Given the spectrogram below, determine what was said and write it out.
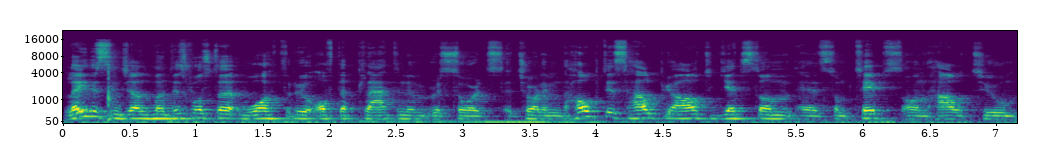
ladies and gentlemen, this was the walkthrough of the Platinum Resorts tournament. I hope this helped you out to get some uh, some tips on how to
